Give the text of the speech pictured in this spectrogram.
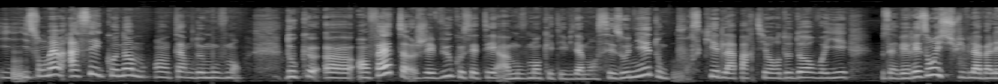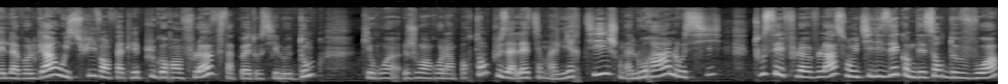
ils, sont même assez économes en termes de mouvement. Donc, euh, en fait, j'ai vu que c'était un mouvement qui est évidemment saisonnier. Donc, pour ce qui est de la partie hors de d'or, vous voyez, vous avez raison, ils suivent la vallée de la Volga, où ils suivent en fait les plus grands fleuves, ça peut être aussi le Don, qui joue un rôle important. Plus à l'est, on a l'Irtige, on a l'Oural aussi. Tous ces fleuves-là sont utilisés comme des sortes de voies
